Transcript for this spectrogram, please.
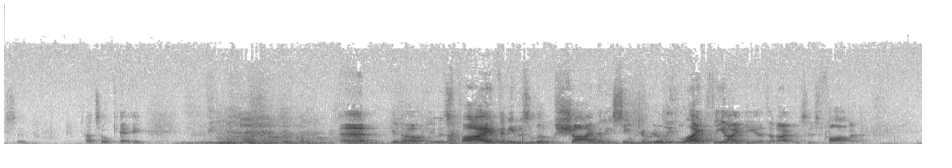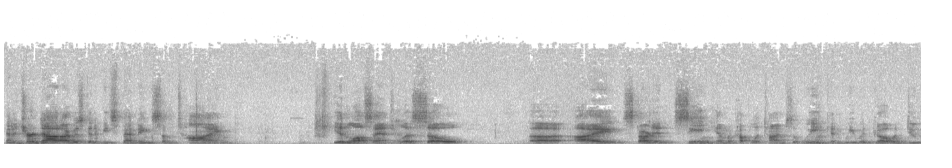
He said, That's okay. And, you know, he was five and he was a little shy, but he seemed to really like the idea that I was his father. And it turned out I was going to be spending some time in Los Angeles, so uh, I started seeing him a couple of times a week, and we would go and do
